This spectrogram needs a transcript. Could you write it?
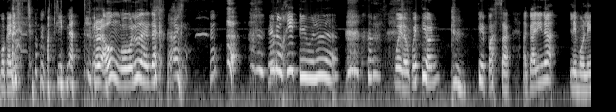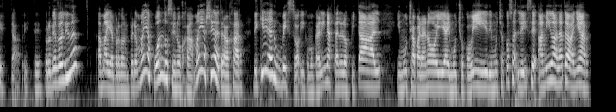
Bocarina. Imagínate. No la hongo, boluda. Ojete, boluda. Bueno, cuestión. ¿Qué pasa? A Karina le molesta, ¿viste? Porque en realidad. A Maya, perdón. Pero Maya, cuando se enoja? Maya llega a trabajar, le quiere dar un beso, y como Karina está en el hospital, y mucha paranoia, y mucho COVID, y muchas cosas, le dice: Amiga, andate a bañar.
